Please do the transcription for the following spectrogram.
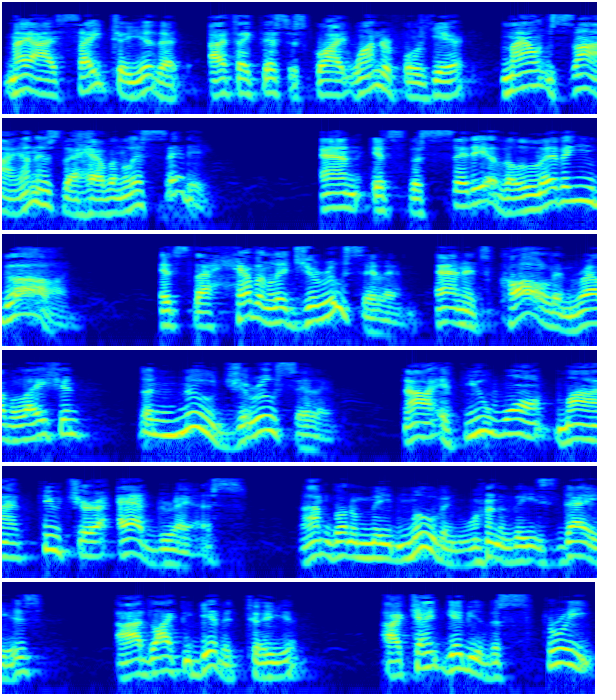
May I say to you that I think this is quite wonderful here. Mount Zion is the heavenly city. And it's the city of the living God. It's the heavenly Jerusalem. And it's called in Revelation the New Jerusalem. Now, if you want my future address, I'm going to be moving one of these days. I'd like to give it to you. I can't give you the street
